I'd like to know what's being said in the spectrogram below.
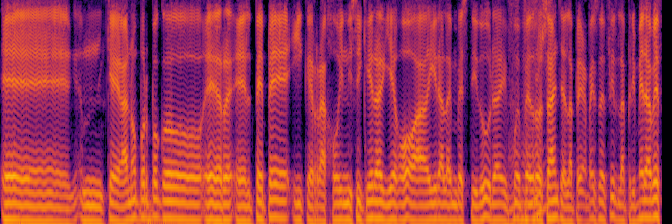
eh, mm, que ganó por poco eh, el PP y que Rajoy ni siquiera llegó a ir a la investidura y fue Pedro Sánchez, la, es decir, la primera vez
